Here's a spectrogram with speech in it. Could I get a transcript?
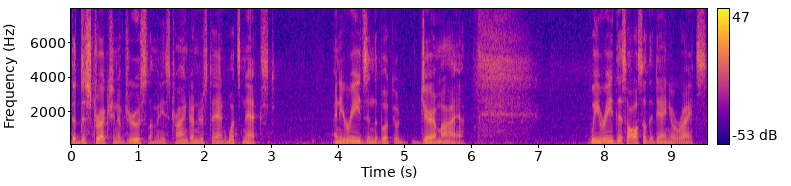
the destruction of Jerusalem, and he's trying to understand what's next. And he reads in the book of Jeremiah. We read this also that Daniel writes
